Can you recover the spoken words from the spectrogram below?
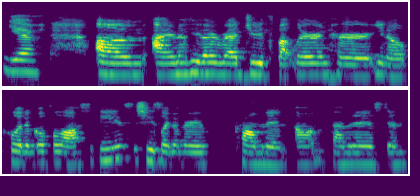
Yeah. Um i don't know if you've ever read judith butler and her you know political philosophies. She's like a very prominent um, feminist and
